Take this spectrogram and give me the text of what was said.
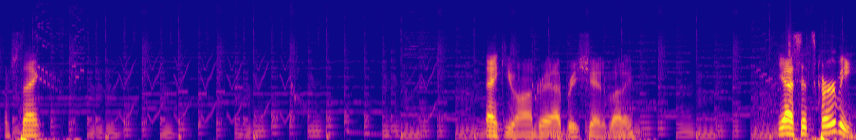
What you think? Thank you, Andre. I appreciate it, buddy. Yes, it's Kirby.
